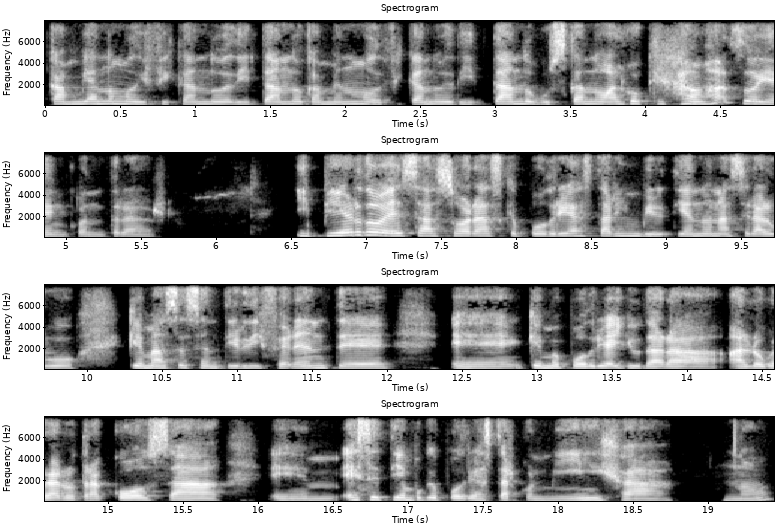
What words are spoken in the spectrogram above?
cambiando, modificando, editando, cambiando, modificando, editando, buscando algo que jamás voy a encontrar y pierdo esas horas que podría estar invirtiendo en hacer algo que me hace sentir diferente, eh, que me podría ayudar a, lograr otra cosa, em, ese tiempo que podría estar con mi hija, ¿no?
